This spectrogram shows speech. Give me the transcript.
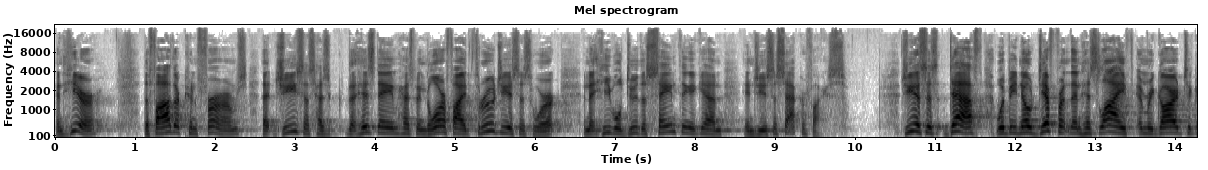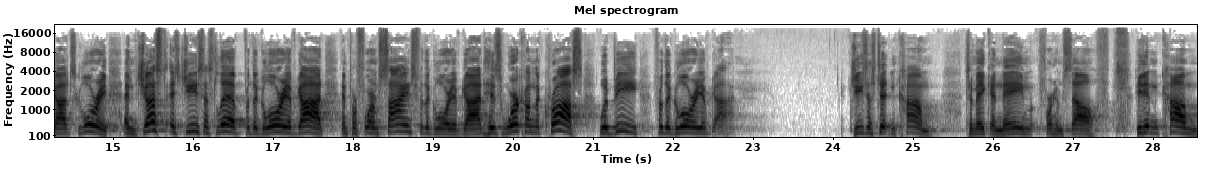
And here, the Father confirms that Jesus has that his name has been glorified through Jesus' work and that he will do the same thing again in Jesus' sacrifice. Jesus' death would be no different than his life in regard to God's glory. And just as Jesus lived for the glory of God and performed signs for the glory of God, his work on the cross would be for the glory of God. Jesus didn't come to make a name for himself. He didn't come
